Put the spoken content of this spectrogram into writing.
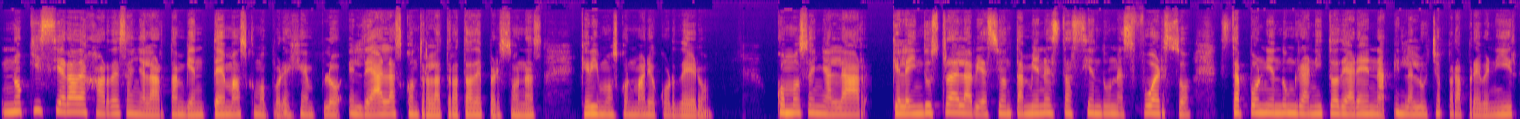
no quisiera dejar de señalar también temas como, por ejemplo, el de alas contra la trata de personas que vimos con Mario Cordero. Cómo señalar que la industria de la aviación también está haciendo un esfuerzo, está poniendo un granito de arena en la lucha para prevenir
